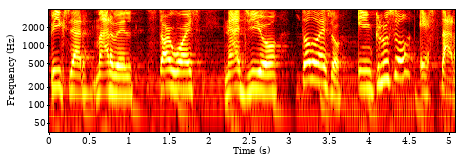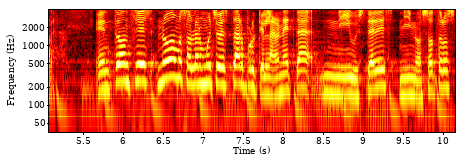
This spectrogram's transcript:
Pixar, Marvel, Star Wars, Nat Geo, todo eso. Incluso Star. Entonces, no vamos a hablar mucho de Star porque la neta, ni ustedes ni nosotros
